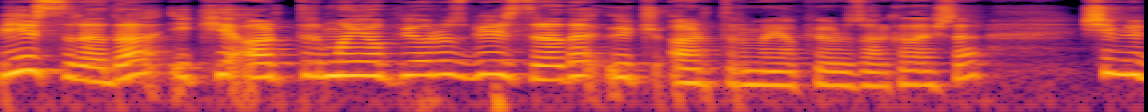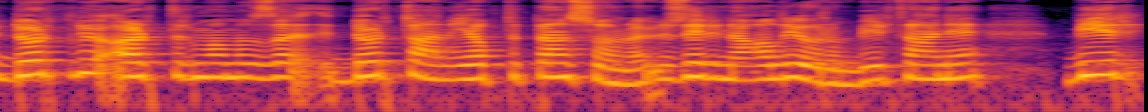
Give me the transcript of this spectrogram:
bir sırada 2 arttırma yapıyoruz. Bir sırada 3 arttırma yapıyoruz arkadaşlar. Şimdi dörtlü arttırmamızı 4 tane yaptıktan sonra üzerine alıyorum bir tane. 1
